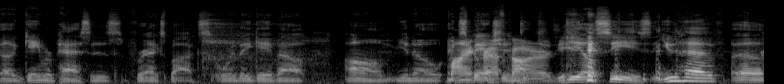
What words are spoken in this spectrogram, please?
uh, gamer passes for Xbox or they gave out um, you know Minecraft expansion cards. DLCs. you have uh,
